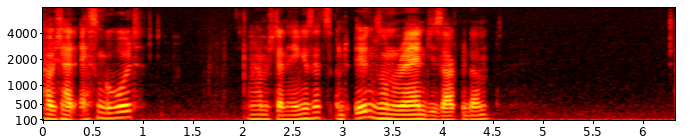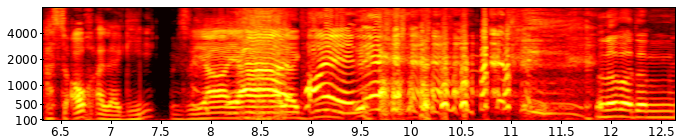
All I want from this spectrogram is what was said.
habe ich halt Essen geholt. Und habe mich dann hingesetzt. Und irgend so ein Randy sagt mir dann, hast du auch Allergie? Und ich so, ja, ja, Allergie. Pollen. Und aber dann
